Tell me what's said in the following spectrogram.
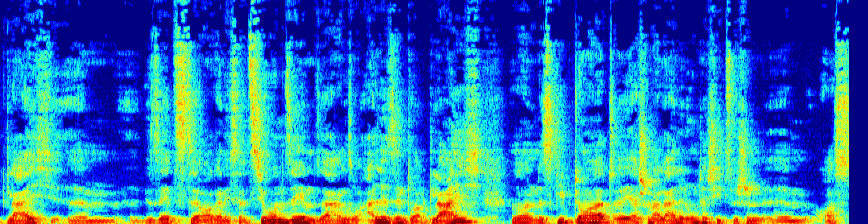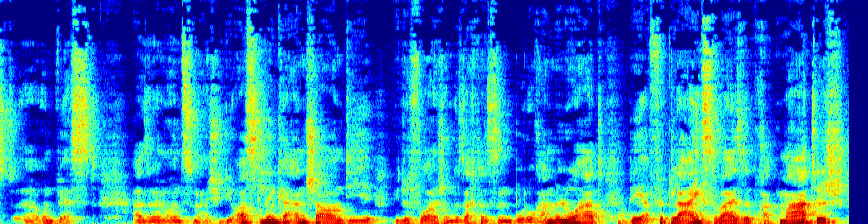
gleichgesetzte ähm, Organisation sehen und sagen, so alle sind dort gleich, sondern es gibt dort äh, ja schon allein den Unterschied zwischen ähm, Ost äh, und West. Also wenn wir uns zum Beispiel die Ostlinke anschauen, die, wie du vorhin schon gesagt hast, einen Bodo Ramelow hat, der ja vergleichsweise pragmatisch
